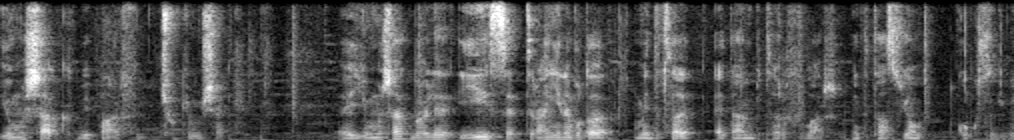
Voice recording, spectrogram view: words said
Yumuşak bir parfüm. Çok yumuşak. E, yumuşak böyle iyi hissettiren yine bu da medita eden bir tarafı var. Meditasyon kokusu gibi.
